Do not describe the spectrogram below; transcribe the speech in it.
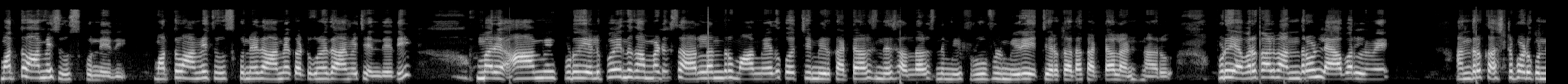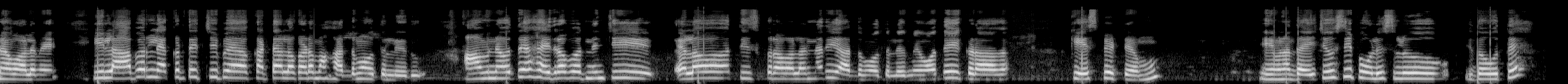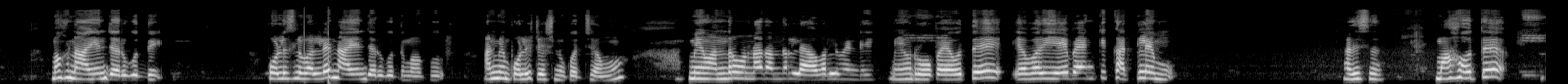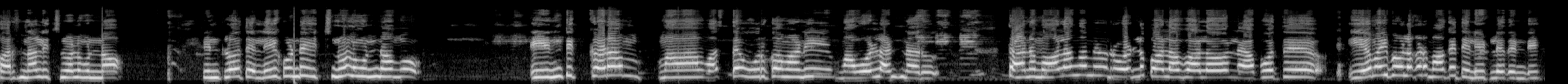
మొత్తం ఆమె చూసుకునేది. మొత్తం ఆమె చూసుకునేది ఆమె కట్టుకునేది ఆమె చెందేది. మరి ఆమె ఇప్పుడు వెళ్ళిపోయింది కాబట్టి సార్లందరూ మా మీదకి వచ్చి మీరు కట్టాల్సిందే సందాల్సిందే మీ ప్రూఫ్లు మీరే ఇచ్చారు కదా కట్టాలంటున్నారు. ఇప్పుడు ఎవరి కాలం అందరం లేబర్లమే అందరూ కష్టపడుకునే వాళ్ళమే. ఈ లేబర్లు ఎక్కడ తెచ్చి కట్టాలో కూడా మాకు అర్థమవుతలేదు. ఆమెను అయితే హైదరాబాద్ నుంచి ఎలా తీసుకురావాలన్నది అర్థమవుతలేదు. మేమైతే ఇక్కడ కేసు పెట్టాము. ఏమైనా దయచేసి పోలీసులు ఇదవుతే మాకు న్యాయం జరుగుద్ది. పోలీసుల వల్లే న్యాయం జరుగుద్ది మాకు అని మేము పోలీస్ స్టేషన్కి వచ్చాము. మేము అందరం ఉన్నది అందరం లేవర్లమండి. మేము రూపాయి అవుతే ఎవరు ఏ బ్యాంక్కి కట్టలేము. అది సార్. మా అయితే పర్సనల్ ఇచ్చిన వాళ్ళు ఉన్నాం. ఇంట్లో తెలియకుండా ఇచ్చిన వాళ్ళు ఉన్నాము. ఇంటికి కూడా మా వస్తే ఊరుకోమని మా వాళ్ళు అంటున్నారు. తన మూలంగా మేము రోడ్లు పాలవ్వాలో లేకపోతే ఏమైపోవాలో కూడా మాకే తెలియట్లేదండి.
